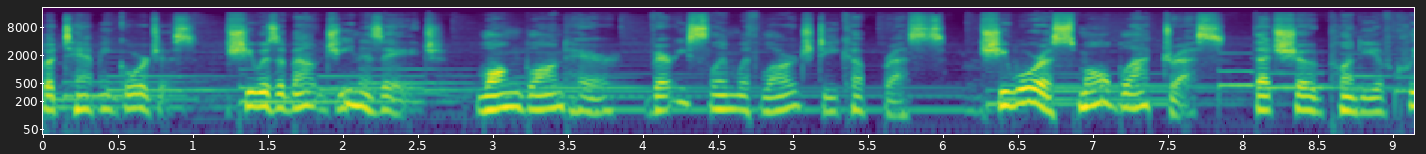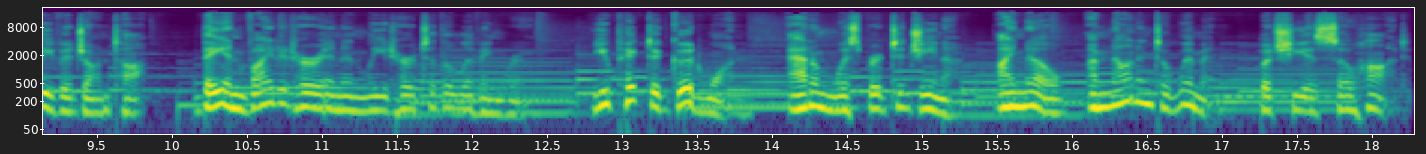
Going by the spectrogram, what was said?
But Tammy gorgeous. She was about Gina's age, long blonde hair, very slim with large D-cup breasts. She wore a small black dress that showed plenty of cleavage on top. They invited her in and lead her to the living room. You picked a good one, Adam whispered to Gina. I know, I'm not into women, but she is so hot.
